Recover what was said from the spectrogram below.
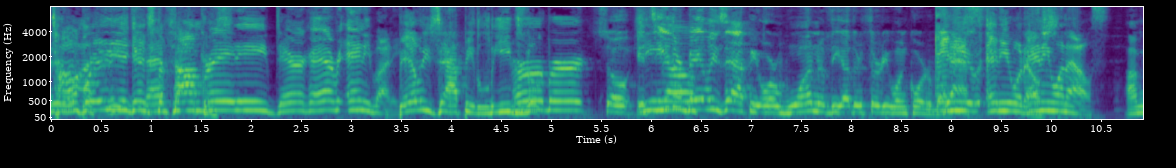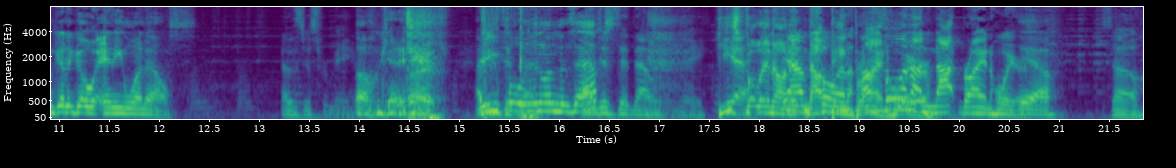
Tom Brady against the Tom Falcons. Brady, Derek, every, anybody. Bailey Zappe leads Herbert. So it's Geno. either Bailey Zappe or one of the other 31 quarterbacks. the any, Yes. anyone else. Anyone else? I'm going to go anyone else. That was just for me. Okay. All right. I Are you full that. in on the I just did that one for me. He's full in on it I'm not being in- Brian I'm full in Hoyer. on not Brian Hoyer. Yeah. So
